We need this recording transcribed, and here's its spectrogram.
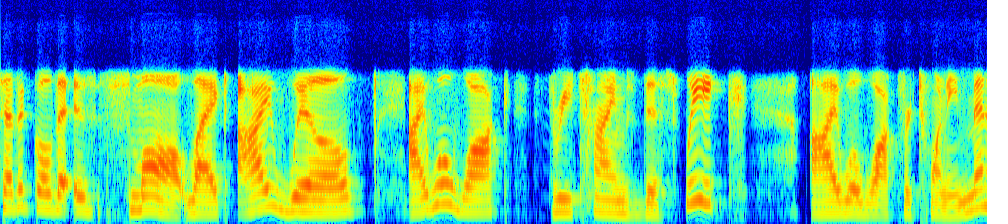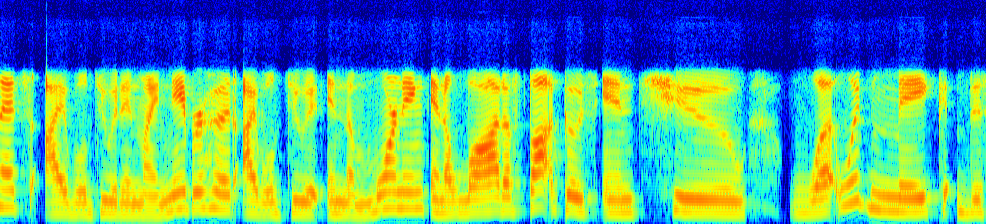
Set a goal that is small, like I will, I will walk three times this week. I will walk for 20 minutes. I will do it in my neighborhood. I will do it in the morning. And a lot of thought goes into what would make this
